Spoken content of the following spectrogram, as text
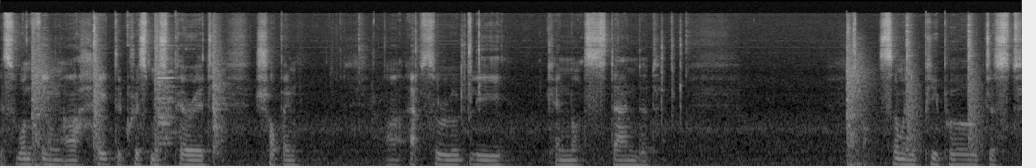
It's one thing, I hate the Christmas period shopping. I absolutely cannot stand it so many people just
